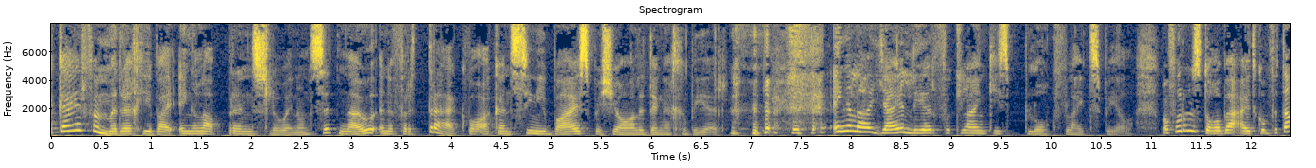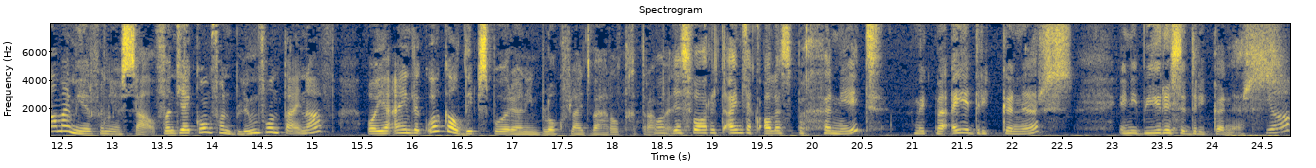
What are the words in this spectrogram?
Ek kuier vanmiddag hier by Engela Prinsloo en ons sit nou in 'n vertrek waar ek kan sien hoe baie spesiale dinge gebeur. Engela, jy leer vir kleintjies blokfluit speel. Maar voor ons daarby uitkom, vertel my meer van jouself, want jy kom van Bloemfontein af waar jy eintlik ook al diep spore in die blokfluit wêreld getrap het. Want dis waar dit eintlik alles begin het met my eie drie kinders en die bure se drie kinders. Ja.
